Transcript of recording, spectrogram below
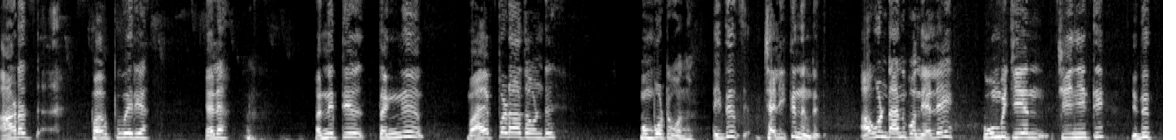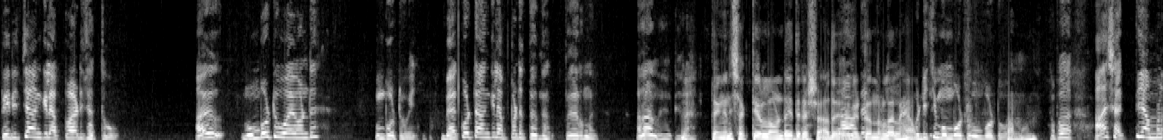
ആടെ പഴുപ്പ് വരിക. ഇല എന്നിട്ട് തെങ്ങ് ഭയപ്പെടാതെ കൊണ്ട് മുമ്പോട്ട് പോകുന്നു ഇത് ചലിക്കുന്നുണ്ട്. അതുകൊണ്ടാണ് പോകുന്നത് അല്ലേ? കൂമ്പ് ചെയ്യാൻ ചീഞ്ഞിട്ട് ഇത് തിരിച്ചാങ്കിൽ അപ്പാട് ചത്തുപോകും. അത് മുമ്പോട്ട് പോയതുകൊണ്ട് മുമ്പോട്ട് പോയി. ബാക്കോട്ടാണെങ്കിൽ അപ്പടെ തീർന്ന് തീർന്ന്. അതാണ് തെങ്ങിന് ശക്തി ഉള്ളതുകൊണ്ട് ഇത് രക്ഷ അത് ആ, അത് കിട്ടും എന്നുള്ളതല്ലേ? ആ. പിടിച്ച് മുമ്പോട്ട് മുമ്പോട്ട് പോകും. അപ്പോൾ ആ ശക്തി നമ്മൾ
